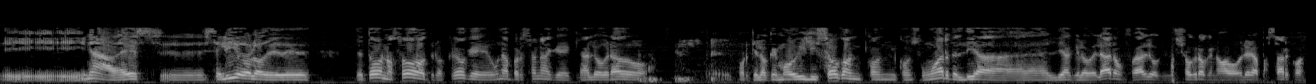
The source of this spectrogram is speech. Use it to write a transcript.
y, nada, es, eh, es el ídolo de, de, de, todos nosotros. Creo que una persona que, que ha logrado, eh, porque lo que movilizó con, con, su muerte el día, el día que lo velaron fue algo que yo creo que no va a volver a pasar con,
